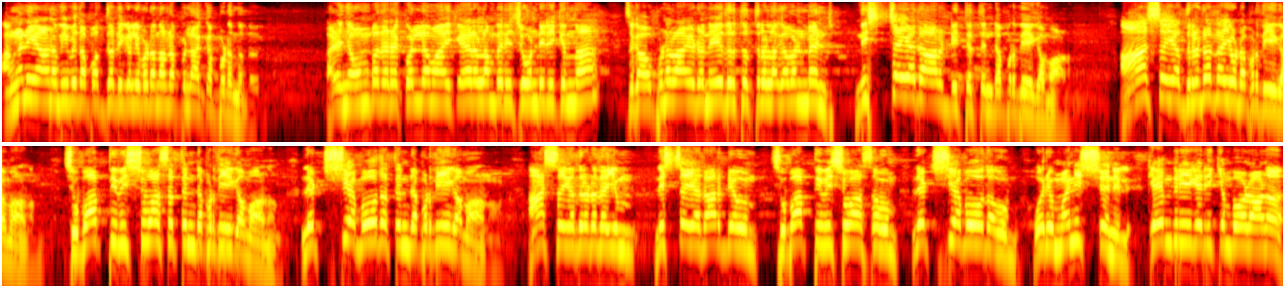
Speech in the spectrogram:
അങ്ങനെയാണ് വിവിധ പദ്ധതികൾ ഇവിടെ നടപ്പിലാക്കപ്പെടുന്നത്. കഴിഞ്ഞ ഒമ്പതര കൊല്ലമായി കേരളം ഭരിച്ചുകൊണ്ടിരിക്കുന്ന സുഖാവ് പിണറായിയുടെ നേതൃത്വത്തിലുള്ള ഗവൺമെന്റ് നിശ്ചയദാർഢ്യത്തിന്റെ പ്രതീകമാണ്. ആശയ ദൃഢതയുടെ പ്രതീകമാണ്. ശുഭാപ്തി വിശ്വാസത്തിന്റെ പ്രതീകമാണ്. ലക്ഷ്യബോധത്തിന്റെ പ്രതീകമാണ്. ആശയ ദൃഢതയും നിശ്ചയദാർഢ്യവും ശുഭാപ്തി വിശ്വാസവും ലക്ഷ്യബോധവും ഒരു മനുഷ്യനിൽ കേന്ദ്രീകരിക്കുമ്പോഴാണ്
